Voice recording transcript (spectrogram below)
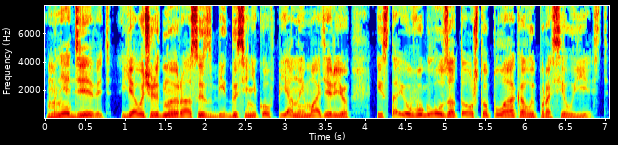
Мне девять, я в очередной раз избит до синяков пьяной матерью и стою в углу за то, что плакал и просил есть.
